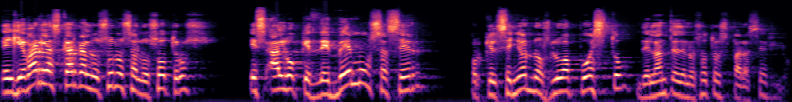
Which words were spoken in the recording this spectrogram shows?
El llevar las cargas los unos a los otros es algo que debemos hacer porque el Señor nos lo ha puesto delante de nosotros para hacerlo.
